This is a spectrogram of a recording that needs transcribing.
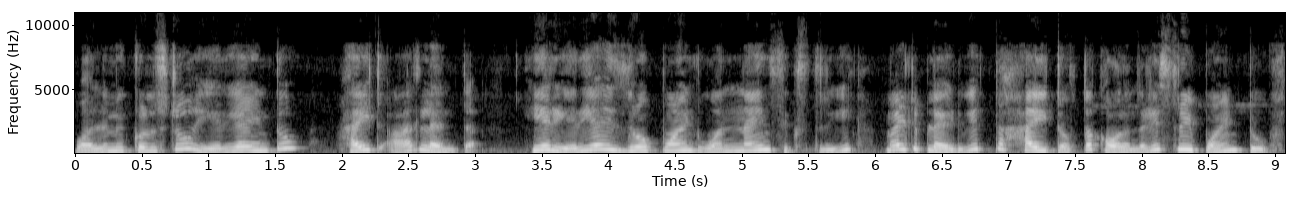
Volume equals to area into height or length. Here area is 0.1963 multiplied with the height of the column that is 3.2.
